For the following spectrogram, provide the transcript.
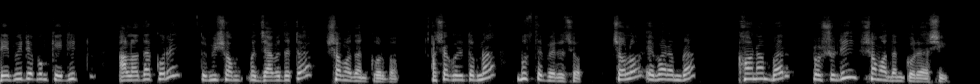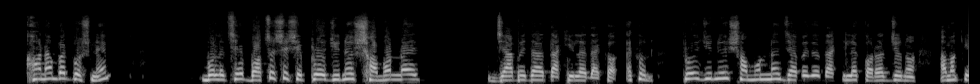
ডেবিট এবং ক্রেডিট আলাদা করে তুমি জাবেদাটা সমাধান করবা। আশা করি তোমরা বুঝতে পেরেছ। চলো এবার আমরা খ নাম্বার প্রশ্নটি সমাধান করে আসি। খ নাম্বার প্রশ্নে বলেছে, বছর শেষে প্রয়োজনীয় সমন্বয় জাবেদা দাখিলা দেখা, এখন প্রয়োজনীয় সমন্বয় জাবেদা দাখিলা করার জন্য আমাকে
